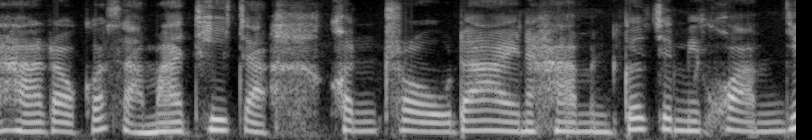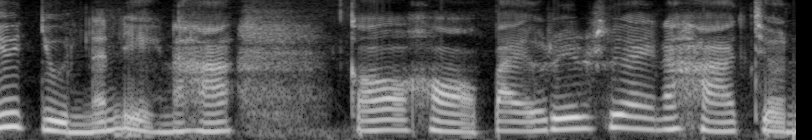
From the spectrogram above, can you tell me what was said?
นะคะ เราก็สามารถที่จะค o n t r o l ได้นะคะ มันก็จะมีความยืดหยุ่นนั่นเองนะคะ ก็ห่อไปเรื่อยๆนะคะ จน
